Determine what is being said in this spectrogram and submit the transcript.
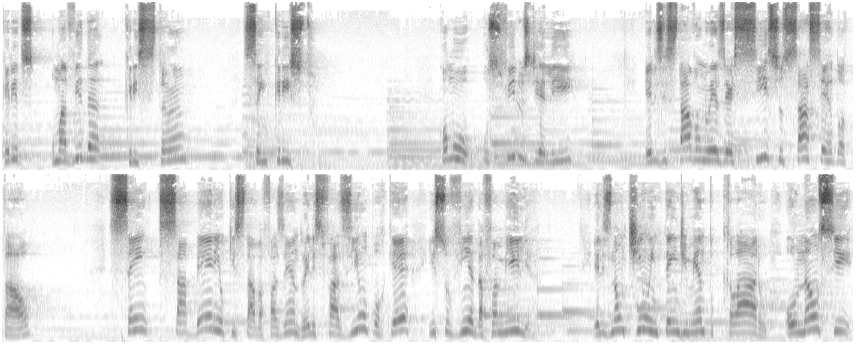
Queridos, uma vida cristã sem Cristo. Como os filhos de Eli, eles estavam no exercício sacerdotal, sem saberem o que estava fazendo, eles faziam porque isso vinha da família. Eles não tinham entendimento claro ou não se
